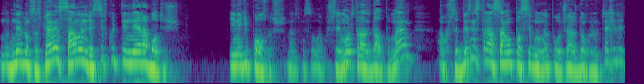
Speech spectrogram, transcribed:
Но нетно състояние са само инвестиции, в които ти не работиш и не ги ползваш. Нали, смисъл, ако ще се имоти, трябва да ги дадат под найем, ако са бизнес, трябва само пасивно да получаваш доходи от тях или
